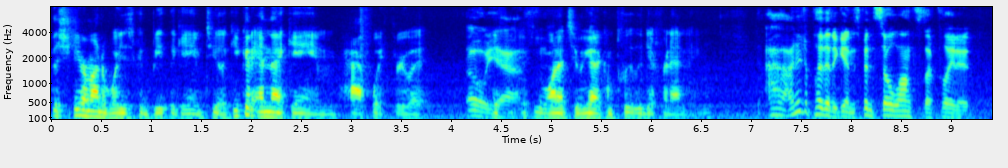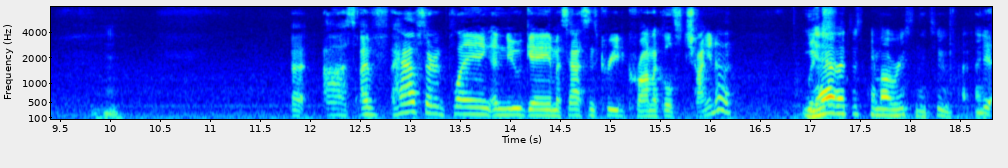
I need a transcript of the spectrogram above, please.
the sheer amount of ways you could beat the game too. Like you could end that game halfway through it. Oh if- yeah. If, you wanted to, we got a completely different ending. Uh, I need to play that again. It's been so long since I've played it. Mhm. Uh, uh, I've have started playing a new game, Assassin's Creed Chronicles China. Which- Yeah, that just came out recently too. I think. Yeah,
